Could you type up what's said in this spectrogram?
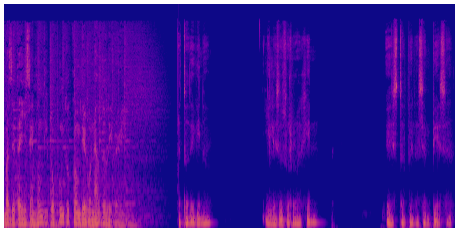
Más detalles en homedepot.com diagonal delivery. Gato adivinó y le susurró a Jin. Esto apenas empieza.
